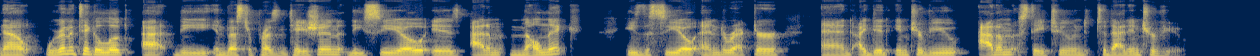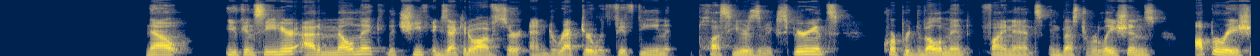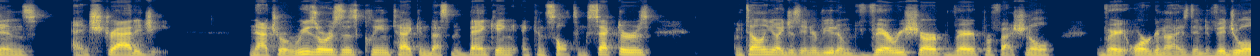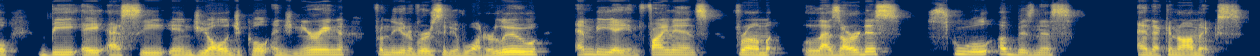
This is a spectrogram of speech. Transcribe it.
Now, we're going to take a look at the investor presentation. The CEO is Adam Melnick. He's the CEO and director. And I did interview Adam. Stay tuned to that interview. Now, you can see here Adam Melnick, the chief executive officer and director with 15 plus years of experience, corporate development, finance, investor relations, operations, and strategy natural resources, clean tech, investment banking, and consulting sectors. I'm telling you, I just interviewed him. Very sharp, very professional, very organized individual. BASC in geological engineering from the University of Waterloo, MBA in finance from Lazaridis School of Business and Economics.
